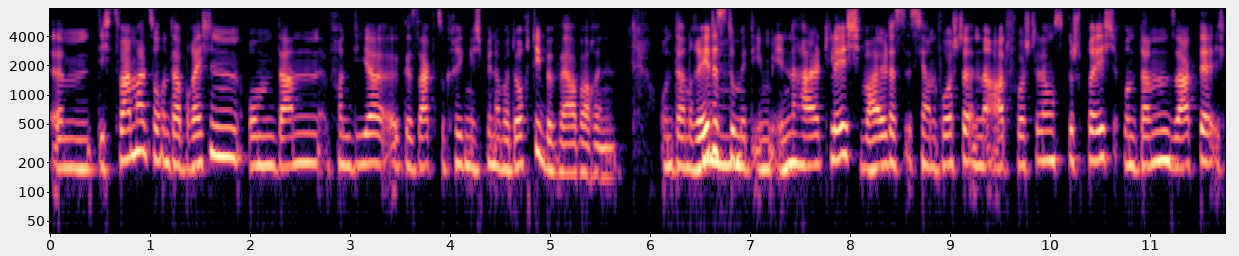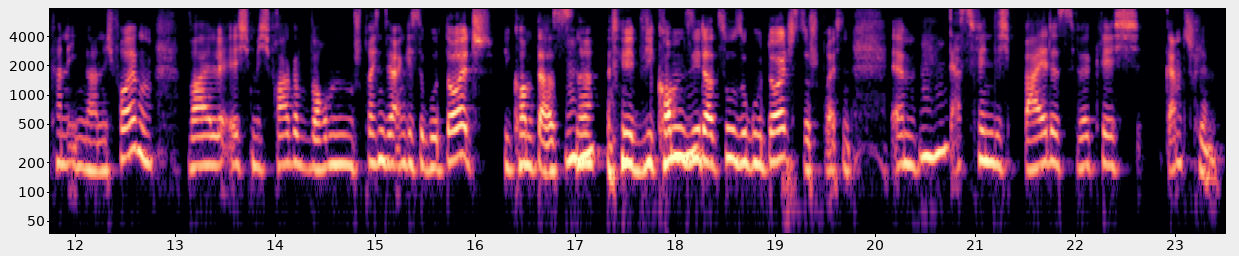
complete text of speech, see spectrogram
ähm, dich zweimal zu unterbrechen, um dann von dir äh, gesagt zu kriegen, ich bin aber doch die Bewerberin. Und dann redest mhm. du mit ihm inhaltlich, weil das ist ja ein eine Art Vorstellungsgespräch. Und dann sagt er, ich kann Ihnen gar nicht folgen, weil ich mich frage, warum sprechen Sie eigentlich so gut Deutsch? Wie kommt das? Mhm. Ne? Wie kommen Sie mhm. dazu, so gut Deutsch zu sprechen? Ähm, mhm. Das finde ich beides wirklich ganz schlimm.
